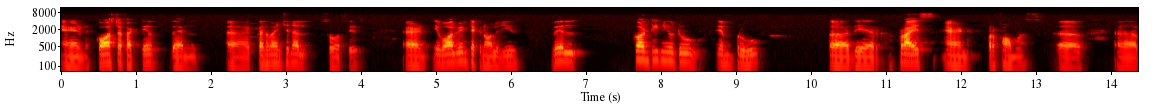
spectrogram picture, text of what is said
and cost effective than uh, conventional sources and evolving technologies will continue to improve uh, their price and performance uh, uh,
